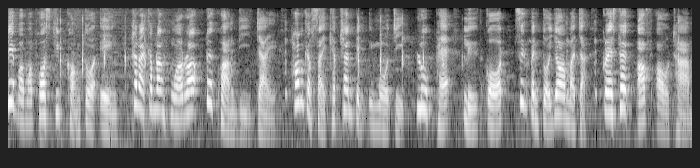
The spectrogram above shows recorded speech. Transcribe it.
รีบออกมาโพสต์คลิปของตัวเอง ขณะกำลังหัวเราะด้วยความดีใจ พร้อมกับใส่แคปชั่นเป็นอิโมจิรูปแพะ หรือโกดซึ่งเป็นตัวย่อมาจาก greatest of all time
